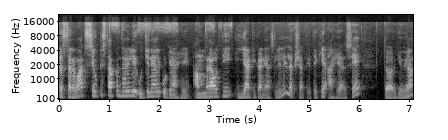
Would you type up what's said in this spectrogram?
तर सर्वात शेवटी स्थापन झालेले उच्च न्यायालय कुठे आहे? अमरावती या ठिकाणी असलेले लक्षात येते की आहे असे. तर घेऊया.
